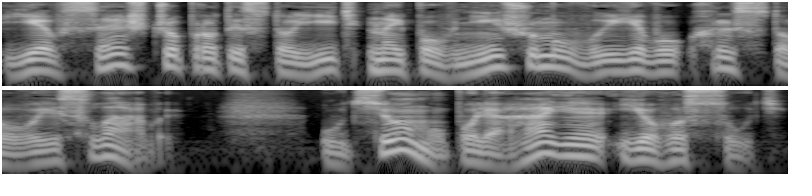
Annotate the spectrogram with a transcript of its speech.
є все, що протистоїть найповнішому вияву Христової слави. У цьому полягає його суть.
